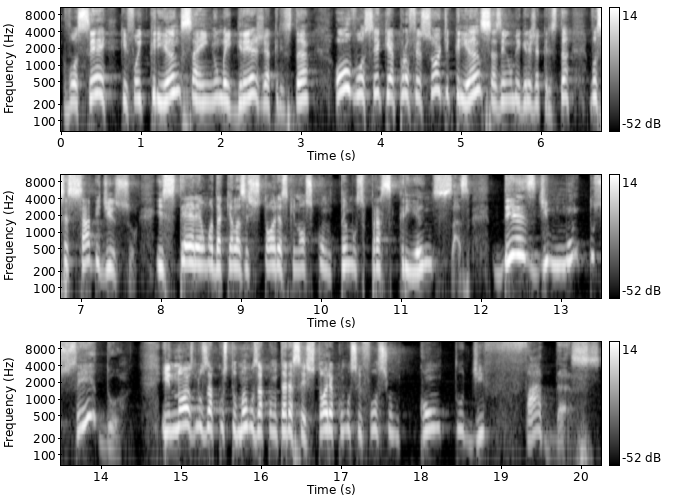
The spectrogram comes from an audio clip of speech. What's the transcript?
Você que foi criança em uma igreja cristã, ou você que é professor de crianças em uma igreja cristã, você sabe disso. Esther é uma daquelas histórias que nós contamos para as crianças, desde muito cedo. E nós nos acostumamos a contar essa história como se fosse um conto de fadas.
